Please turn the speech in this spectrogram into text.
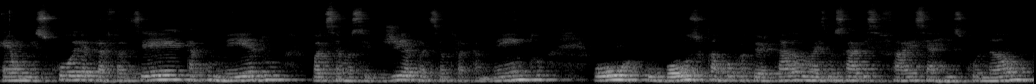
É uma escolha para fazer, tá com medo, pode ser uma cirurgia, pode ser um tratamento ou o bolso está um pouco apertado, mas não sabe se faz, se arrisca ou não.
